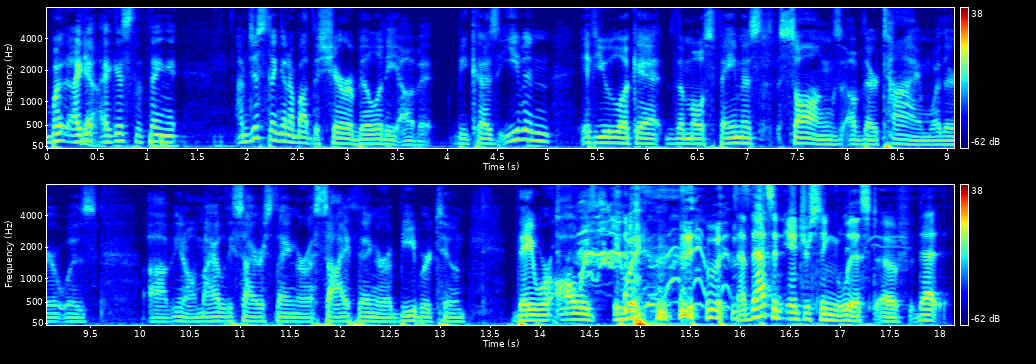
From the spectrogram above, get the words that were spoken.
But I, gue- I guess the thing, I'm just thinking about the shareability of it because even if you look at the most famous songs of their time, whether it was, uh, you know, a Miley Cyrus thing or a Psy thing or a Bieber tune, they were always. It was. It was now that's an interesting list of that.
